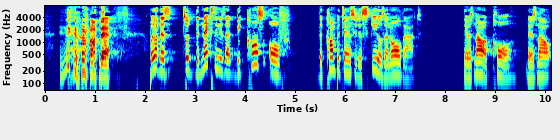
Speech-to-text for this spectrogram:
from there. But there's, so the next thing is that because of the competency, the skills and all that, there is now a call. There's now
